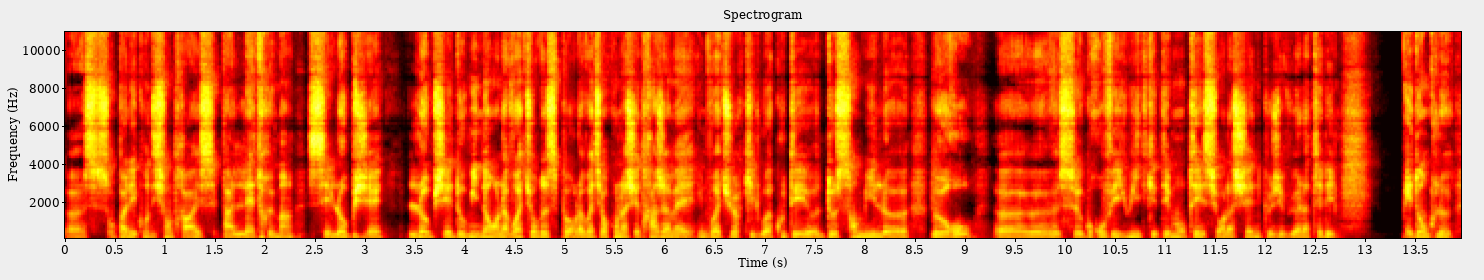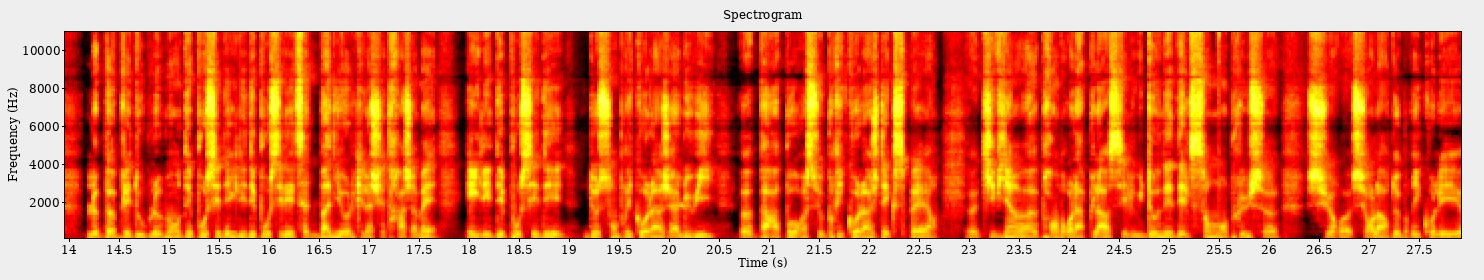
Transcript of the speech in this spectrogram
euh, ce sont pas les conditions de travail, c'est pas l'être humain, c'est l'objet, l'objet dominant, la voiture de sport, la voiture qu'on n'achètera jamais, une voiture qui doit coûter 200 000 euros, ce gros V8 qui était monté sur la chaîne que j'ai vu à la télé, et donc le, le peuple est doublement dépossédé. Il est dépossédé de cette bagnole qu'il achètera jamais, et il est dépossédé de son bricolage à lui euh, par rapport à ce bricolage d'expert euh, qui vient euh, prendre la place et lui donner des leçons en plus sur sur l'art de bricoler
